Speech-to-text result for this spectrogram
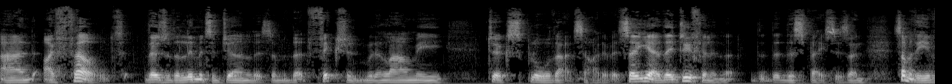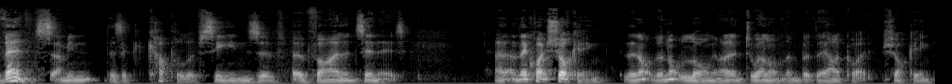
and I felt those are the limits of journalism that fiction would allow me to explore that side of it. So yeah, they do fill in the, the, the, spaces and some of the events. I mean, there's a couple of scenes of, of violence in it, and, and, they're quite shocking. They're not they're not long, and I don't dwell on them, but they are quite shocking.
